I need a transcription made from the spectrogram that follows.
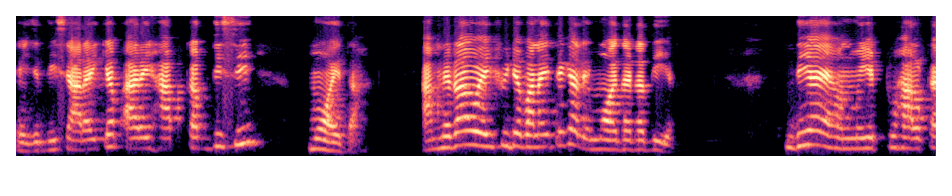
এই যে দিছি আড়াই কাপ আর এই হাফ কাপ দিছি ময়দা। আপনারাও এই ফিডে বানাইতে গেলে ময়দাটা দিয়ে। দিয়া এখন মুই একটু হালকা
